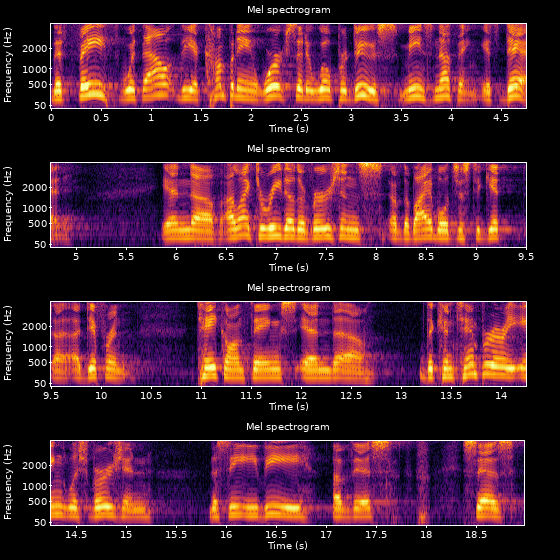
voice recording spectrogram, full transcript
That faith without the accompanying works that it will produce means nothing, it's dead. And uh, I like to read other versions of the Bible just to get a, a different take on things. And uh, the contemporary English version, the CEV, of this says,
